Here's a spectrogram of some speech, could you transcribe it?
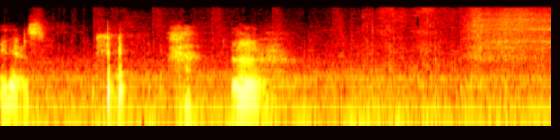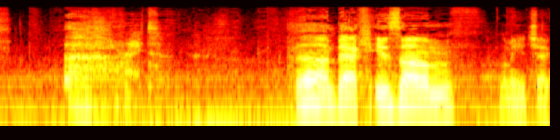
It is. Uh, Alright. Uh, I'm back. Is, um. Let me check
